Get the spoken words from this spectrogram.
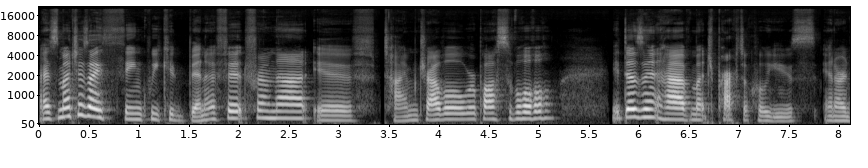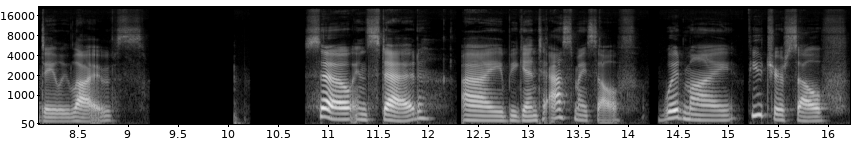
As much as I think we could benefit from that if time travel were possible, it doesn't have much practical use in our daily lives. So instead, I began to ask myself would my future self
